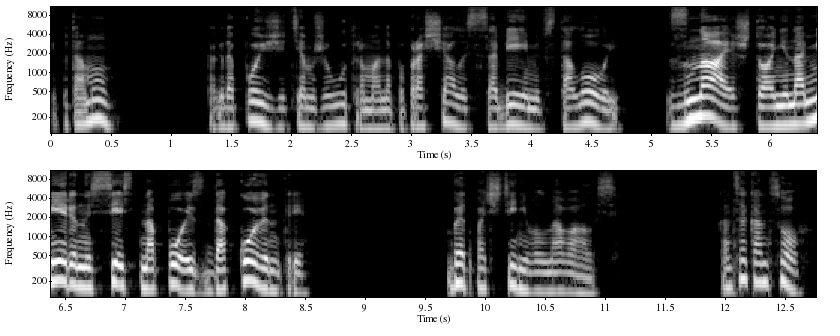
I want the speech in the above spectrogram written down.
И потому, когда позже тем же утром она попрощалась с обеими в столовой, зная, что они намерены сесть на поезд до Ковентри, Бет почти не волновалась. В конце концов,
